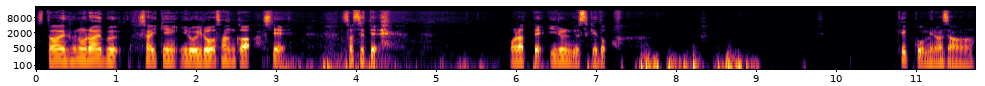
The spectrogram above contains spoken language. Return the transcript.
スタイフのライブ、最近いろいろ参加して、させてもらっているんですけど、結構皆さん、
